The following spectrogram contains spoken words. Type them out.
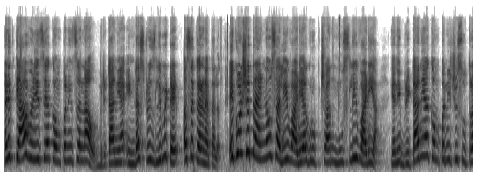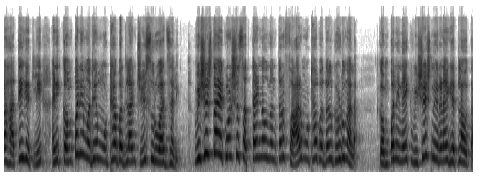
आणि त्यावेळीच या कंपनीचं नाव ब्रिटानिया इंडस्ट्रीज लिमिटेड असं करण्यात आलं. एकोणीसशे त्र्याण्णव साली वाडिया ग्रुपच्या नुसली वाडिया यांनी ब्रिटानिया कंपनीची सूत्र हाती घेतली आणि कंपनीमध्ये मोठ्या बदलांची सुरुवात झाली. विशेषतः एकोणीसशे सत्त्याण्णव नंतर फार मोठा बदल घडून आला. कंपनीने एक विशेष निर्णय घेतला होता.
